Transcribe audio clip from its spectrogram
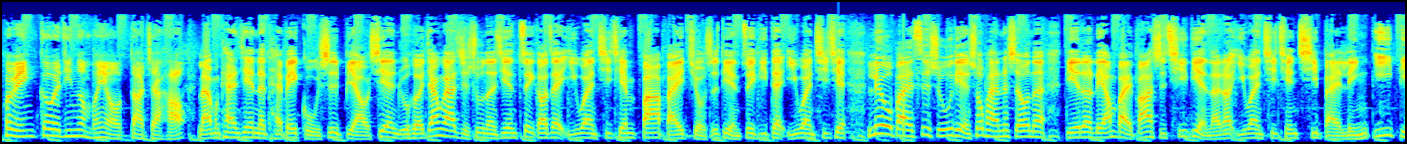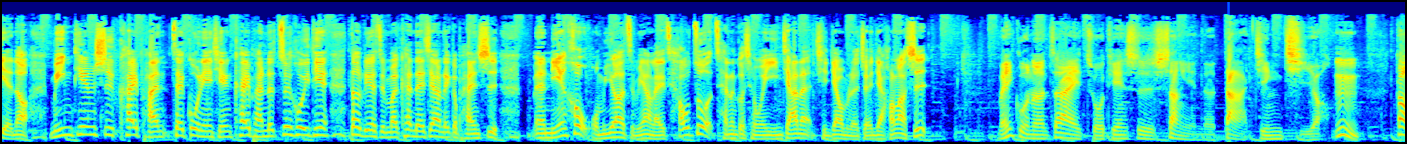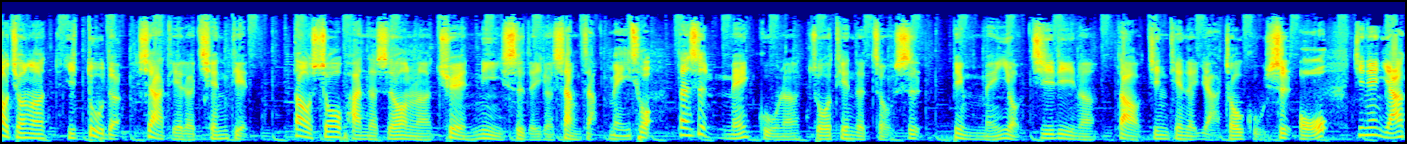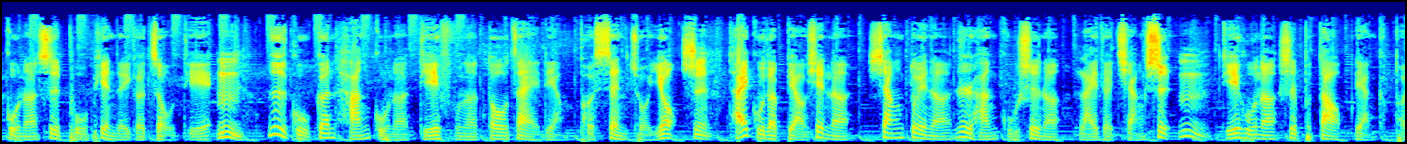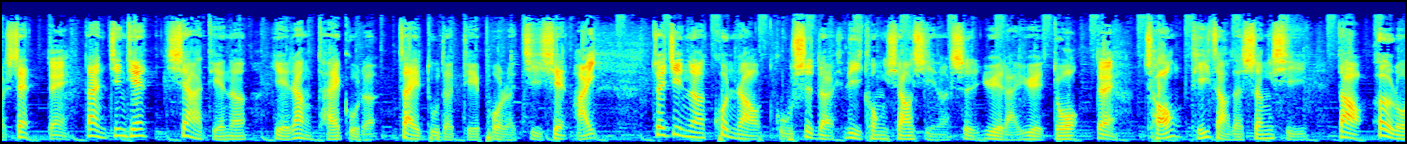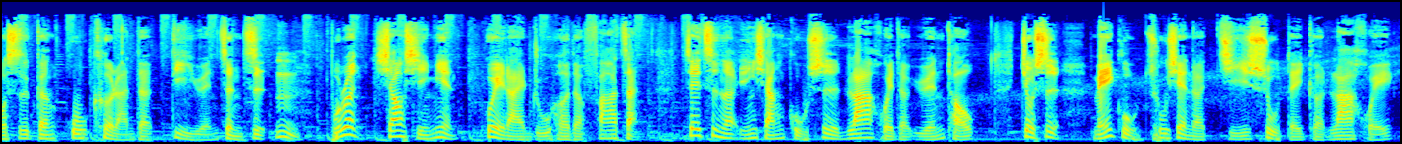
慧明，各位听众朋友，大家好。来，我们看今天的台北股市表现如何？加权指数呢？今天最高在一万七千八百九十点，最低在一万七千六百四十五点。收盘的时候呢，跌了两百八十七点，来到一万七千七百零一点哦。明天是开盘，在过年前开盘的最后一天，到底要怎么看待这样的一个盘势？呃，年后我们又要怎么样来操作才能够成为赢家呢？请教我们的专家洪老师。美股呢，在昨天是上演了大惊奇哦。嗯。道琼呢一度的下跌了千点，到收盘的时候呢却逆势的一个上涨，没错。但是美股呢昨天的走势并没有激励呢到今天的亚洲股市哦。今天雅股呢是普遍的一个走跌，嗯。日股跟韩股呢，跌幅呢都在两 percent 左右。是台股的表现呢，相对呢日韩股市呢来得强势。嗯，跌幅呢是不到两个 percent。对，但今天下跌呢，也让台股呢再度的跌破了季线。嗨，最近呢困扰股市的利空消息呢是越来越多。对，从提早的升息到俄罗斯跟乌克兰的地缘政治。嗯。不论消息面未来如何的发展，这次呢影响股市拉回的源头，就是美股出现了急速的一个拉回，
